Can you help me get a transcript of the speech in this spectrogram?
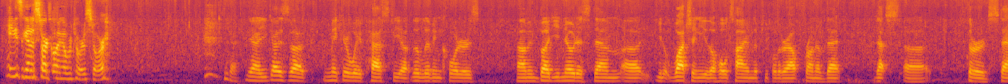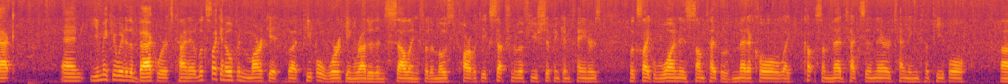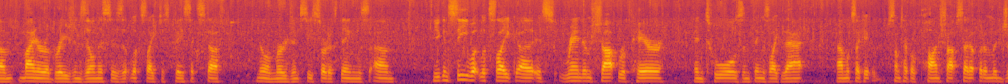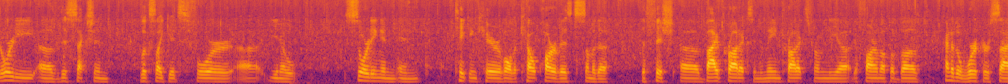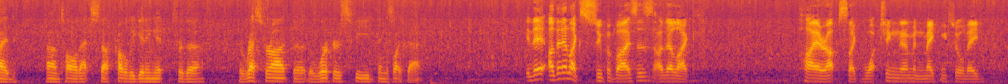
He's gonna start going over toward a store. Okay. Yeah, you guys uh, make your way past the uh, the living quarters, um, and Bud, you notice them, uh, you know, watching you the whole time. The people that are out front of that that uh, third stack, and you make your way to the back where it's kind of it looks like an open market, but people working rather than selling for the most part, with the exception of a few shipping containers. Looks like one is some type of medical, like some med techs in there tending to people um, minor abrasions, illnesses. It looks like just basic stuff, no emergency sort of things. Um, you can see what looks like uh, it's random shop repair and tools and things like that. Um, looks like it, some type of pawn shop setup, but a majority of this section looks like it's for uh, you know sorting and, and taking care of all the kelp harvests, some of the the fish uh, byproducts and the main products from the uh, the farm up above, kind of the worker side um, to all that stuff. Probably getting it for the the restaurant, the the workers feed, things like that. Are there are there like supervisors? Are there like higher ups like watching them and making sure they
